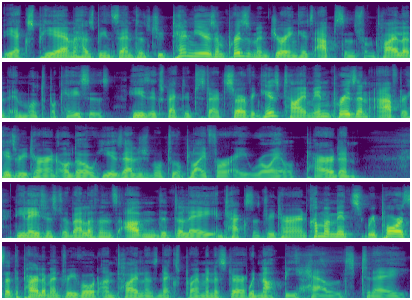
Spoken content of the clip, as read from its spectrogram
The ex PM has been sentenced to 10 years imprisonment during his absence from Thailand in multiple cases. He is expected to start serving his time in prison after his return, although he is eligible to apply for a royal pardon. The latest developments on the delay in Thaksin's return come amidst reports that the parliamentary vote on Thailand's next prime minister would not be held today.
